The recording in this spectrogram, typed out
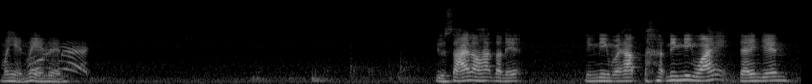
ไม่เห็นไม่เห็นเห็นอยู่ซ้ายเราฮะตอนนี้ นิ่งๆไว้ครับ นิ่งๆไว้ ใจเย็นๆ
